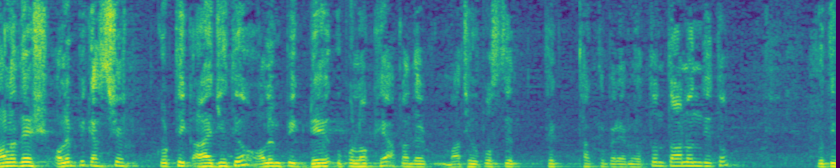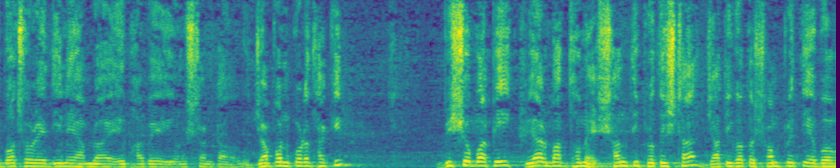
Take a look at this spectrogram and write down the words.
বাংলাদেশ অলিম্পিক অ্যাসোসিয়েশন কর্তৃক আয়োজিত অলিম্পিক ডে উপলক্ষে আপনাদের মাঝে উপস্থিত থাকতে পেরে আমি অত্যন্ত আনন্দিত। প্রতি বছর এই দিনে আমরা এইভাবে এই অনুষ্ঠানটা উদযাপন করে থাকি। বিশ্বব্যাপী ক্রিয়ার মাধ্যমে শান্তি প্রতিষ্ঠা, জাতিগত সম্প্রীতি এবং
